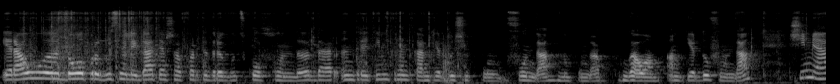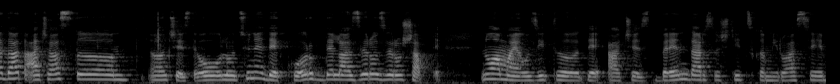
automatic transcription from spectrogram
erau uh, două produse legate așa foarte drăguț cu o fundă, dar între timp cred că am pierdut și funda, nu punga, punga am, am pierdut funda și mi-a dat această, uh, ce este, o loțiune de corp de la 007. Nu am mai auzit uh, de acest brand, dar să știți că miroase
